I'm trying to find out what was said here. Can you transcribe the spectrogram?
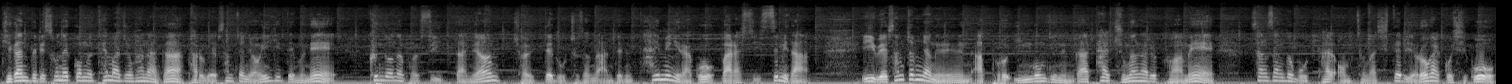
기관들이 손에 꼽는 테마 중 하나가 바로 웹 3.0이기 때문에 큰 돈을 벌 수 있다면 절대 놓쳐서는 안 되는 타이밍이라고 말할 수 있습니다. 이 웹 3.0은 앞으로 인공지능과 탈중앙화를 포함해 상상도 못할 엄청난 시대를 열어갈 것이고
